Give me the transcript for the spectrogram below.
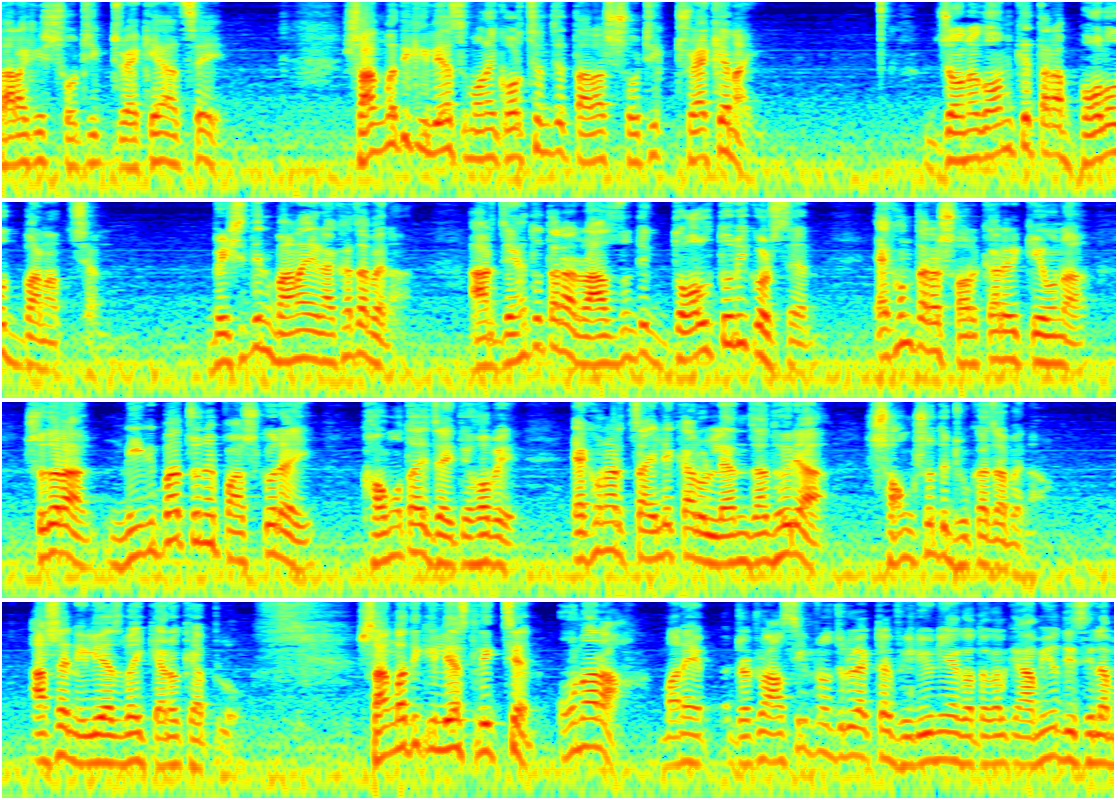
তারা কি সঠিক ট্র্যাকে আছে? সাংবাদিক ইলিয়াস মনে করছেন যে তারা সঠিক ট্র্যাকে নাই। জনগণকে তারা বলদ বানাচ্ছেন। বেশি দিন বানায় রাখা যাবে না। আর যেহেতু তারা রাজনৈতিক দল তৈরি করছেন, এখন তারা সরকারের কেউ না। সুতরাং নির্বাচনে পাশ করাই ক্ষমতায় যাইতে হবে। এখন আর চাইলে কারও ল্যাঞ্জা ধইরা সংসদে ঢুকা যাবে না। আসেন ইলিয়াস ভাই কেন খেপলো? সাংবাদিক ইলিয়াস লিখছেন, ওনারা মানে ডক্টর আসিফ নজরুলের একটা ভিডিও নিয়ে গতকালকে আমিও দিয়েছিলাম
